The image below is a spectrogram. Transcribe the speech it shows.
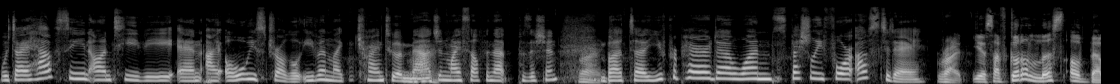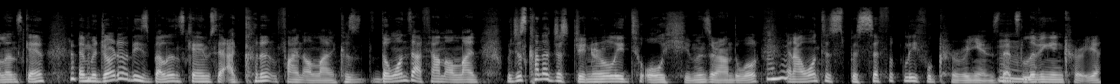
which I have seen on TV and I always struggle, even like trying to imagine myself in that position. Right. But uh, you've prepared uh, one specially for us today. Right. Yes, I've got a list of balance game. A majority of these balance games that I couldn't find online because the ones I found online were just kind of just generally to all humans around the world, Mm-hmm. and I wanted specifically for Koreans that's Mm. living in Korea.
